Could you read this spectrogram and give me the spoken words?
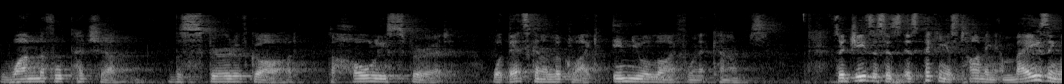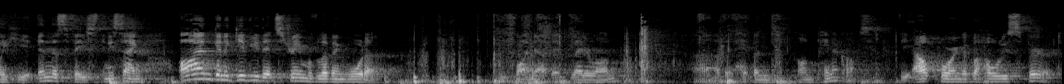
wonderful picture of the Spirit of God the Holy Spirit, what that's going to look like in your life when it comes. So Jesus is, is picking his timing amazingly here in this feast, and he's saying, I'm going to give you that stream of living water. We find out that later on. Uh, that happened on Pentecost, the outpouring of the Holy Spirit.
